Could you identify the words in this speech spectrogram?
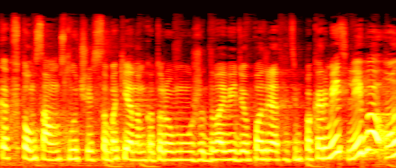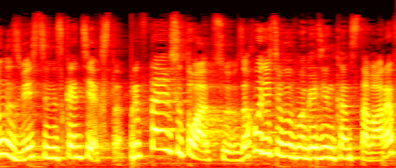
как в том самом случае с собакеном, которого мы уже два видео подряд хотим покормить, либо он известен из контекста. Представим ситуацию. Заходите вы в магазин констоваров,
